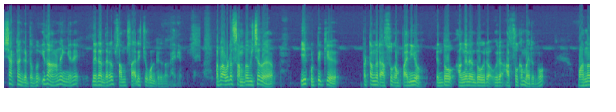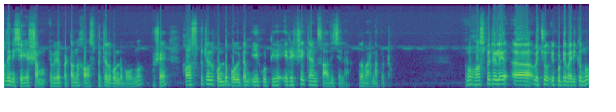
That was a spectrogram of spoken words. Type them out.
ശട്ടം കിട്ടുന്നു. ഇതാണ് ഇങ്ങനെ നിരന്തരം സംസാരിച്ചു കൊണ്ടിരുന്ന കാര്യം. അപ്പോൾ അവിടെ സംഭവിച്ചത് ഈ കുട്ടിക്ക് പെട്ടെന്നൊരു അസുഖം പനിയോ എന്തോ അങ്ങനെ എന്തോ ഒരു ഒരു അസുഖം വരുന്നു. വന്നതിന് ശേഷം ഇവർ പെട്ടെന്ന് ഹോസ്പിറ്റലിൽ കൊണ്ടുപോകുന്നു. പക്ഷേ ഹോസ്പിറ്റലിൽ കൊണ്ടുപോയിട്ടും ഈ കുട്ടിയെ രക്ഷിക്കാൻ സാധിച്ചില്ല. അത് മരണപ്പെട്ടു. അപ്പോൾ ഹോസ്പിറ്റലിൽ വെച്ചു ഈ കുട്ടി മരിക്കുന്നു.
